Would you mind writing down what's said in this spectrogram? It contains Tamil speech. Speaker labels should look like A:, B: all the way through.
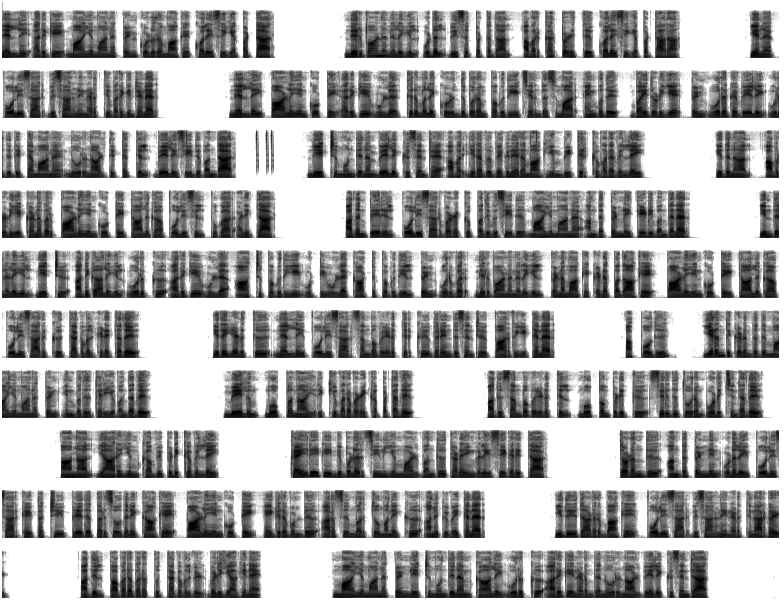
A: நெல்லை அருகே மாயமான பெண் கொடூரமாக கொலை செய்யப்பட்டார். நிர்வாண நிலையில் உடல் வீசப்பட்டதால் அவர் கற்பழித்து கொலை செய்யப்பட்டாரா? என போலீசார் விசாரணை நடத்தி வருகின்றனர். நெல்லை பாளையங்கோட்டை அருகே உள்ள திருமலை கொழுந்துபுரம் பகுதியைச் சேர்ந்த சுமார் ஐம்பது வயதுடைய பெண் ஊரக வேலை உறுதி திட்டமான நூறு நாள் திட்டத்தில் வேலை செய்து வந்தார். நேற்று முன்தினம் வேலைக்கு சென்ற அவர் இரவு வெகுநேரமாகியும் வீட்டிற்கு வரவில்லை. இதனால் அவருடைய கணவர் பாளையங்கோட்டை தாலுகா போலீசில் புகார் அளித்தார். அதன் பேரில் போலீசார் வழக்கு பதிவு செய்து மாயமான அந்த பெண்ணை தேடி வந்தனர். இந்த நிலையில் நேற்று அதிகாலையில் ஊருக்கு அருகே உள்ள ஆற்றுப் பகுதியை ஒட்டியுள்ள காட்டுப்பகுதியில் பெண் ஒருவர் நிர்வாண நிலையில் பிணமாக கிடப்பதாக பாளையங்கோட்டை தாலுகா போலீசாருக்கு தகவல் கிடைத்தது. இதையடுத்து நெல்லை போலீசார் சம்பவ இடத்திற்கு விரைந்து சென்று பார்வையிட்டனர். அப்போது இறந்து கிடந்தது மாயமான பெண் என்பது தெரியவந்தது. மேலும் மோப்ப நாயரிக்கு வரவழைக்கப்பட்டது. அது சம்பவ இடத்தில் மோப்பம் பிடித்து சிறிது தூரம் ஓடிச் சென்றது. ஆனால் யாரையும் கவ்வி பிடிக்கவில்லை கைரேகை நிபுணர் சீனியம்மாள் வந்து தடயங்களை சேகரித்தார். தொடர்ந்து அந்த பெண்ணின் உடலை போலீசார் கைப்பற்றி பிரேத பரிசோதனைக்காக பாளையங்கோட்டை நெகிரவுண்டு அரசு மருத்துவமனைக்கு அனுப்பி வைத்தனர். இது தொடர்பாக போலீசார் விசாரணை நடத்தினார்கள். அதில் பரபரப்பு தகவல்கள் வெளியாகின. மாயமான பெண் நேற்று முன்தினம் காலை ஊருக்கு அருகே நடந்த நூறு நாள் வேலைக்கு சென்றார்.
